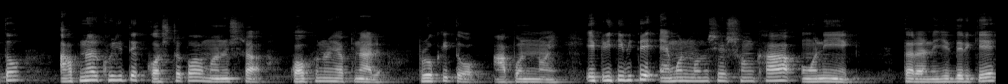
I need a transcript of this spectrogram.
তো, আপনার খুশিতে কষ্ট পাওয়া মানুষরা কখনোই আপনার প্রকৃত আপন নয়। এই পৃথিবীতে এমন মানুষের সংখ্যা অনেক। তারা নিজেদেরকে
